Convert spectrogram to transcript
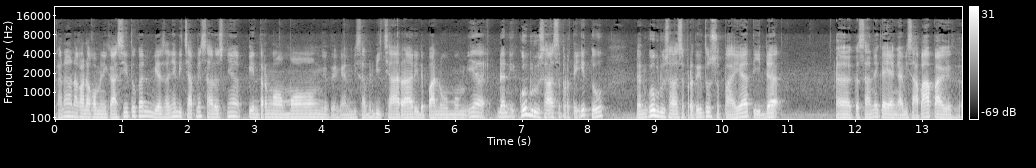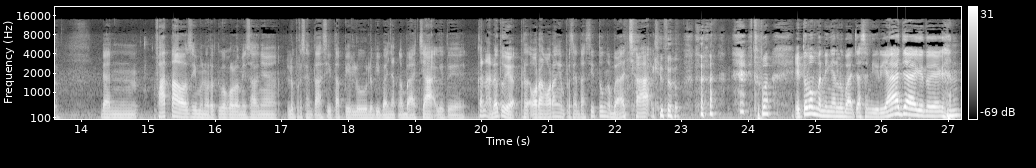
karena anak-anak komunikasi itu kan biasanya dicapnya seharusnya pinter ngomong gitu ya kan bisa berbicara di depan umum. Ya dan gue berusaha seperti itu dan gue berusaha seperti itu supaya tidak uh, kesannya kayak nggak bisa apa-apa gitu. Dan fatal sih menurut gue kalau misalnya lu presentasi tapi lu lebih banyak ngebaca gitu ya. Kan ada tuh ya orang-orang yang presentasi tuh ngebaca gitu. Itu mah itu mah mendingan lu baca sendiri aja gitu ya kan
